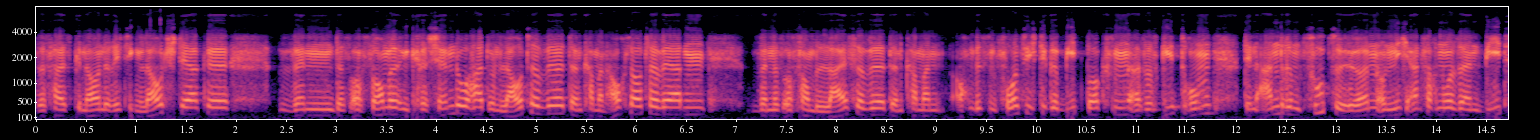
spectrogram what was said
Das heißt genau in der richtigen Lautstärke. Wenn das Ensemble ein Crescendo hat und lauter wird, dann kann man auch lauter werden. Wenn das Ensemble leiser wird, dann kann man auch ein bisschen vorsichtiger Beatboxen. Also es geht darum, den anderen zuzuhören und nicht einfach nur seinen Beat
